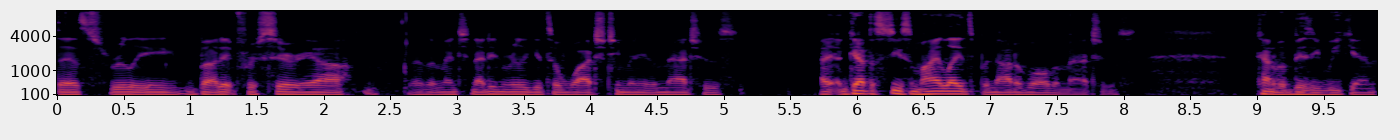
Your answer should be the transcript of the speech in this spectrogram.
that's really about it for Serie A. As I mentioned, I didn't really get to watch too many of the matches. I got to see some highlights, but not of all the matches. Kind of a busy weekend.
